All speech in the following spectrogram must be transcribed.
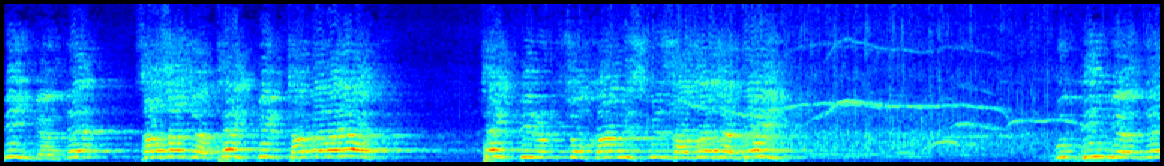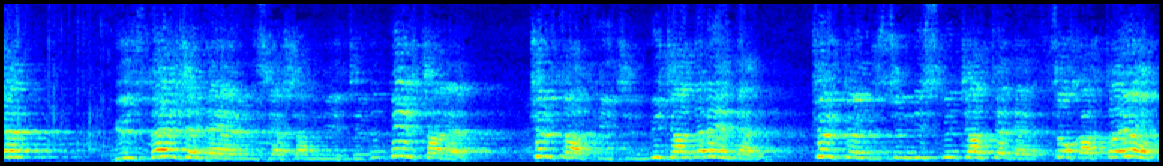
Bingöl'de Zazaca tek bir tabela yok. Tek bir sokağın ismi Zazaca değil. Bu Bingöl'de yüzlerce değerimiz yaşamını yitirdi. Bir tane Kürt halkı için mücadele eden Kürt öncüsünün ismi caddede, sokakta yok.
